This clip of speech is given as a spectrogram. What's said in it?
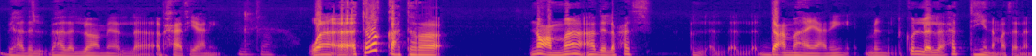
بهذا بهذا النوع من الأبحاث يعني. وأتوقع ترى نوعا ما هذه الأبحاث ال- ال- ال- دعمها يعني من كل حتى هنا مثلا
